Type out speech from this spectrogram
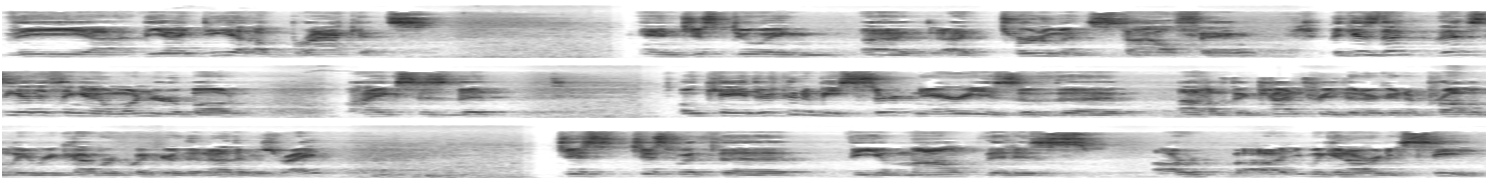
The uh, the idea of brackets and just doing a, a, tournament style thing because that that's the other thing I wonder about hikes is that okay there's going to be certain areas of the of the country that are going to probably recover quicker than others right just just with the the amount that is uh, we can already see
